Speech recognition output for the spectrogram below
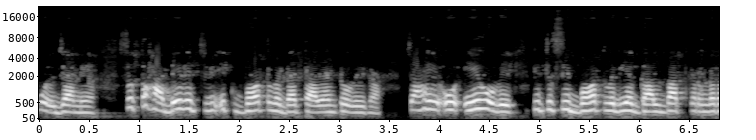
ਭੁੱਲ ਜਾਂਦੇ ਹਾਂ। ਸੋ ਤੁਹਾਡੇ ਵਿੱਚ ਵੀ ਇੱਕ ਬਹੁਤ ਵੱਡਾ ਟੈਲੈਂਟ ਹੋਵੇਗਾ। ਚਾਹੇ ਉਹ ਇਹ ਹੋਵੇ ਕਿ ਤੁਸੀਂ ਬਹੁਤ ਵਧੀਆ ਗੱਲਬਾਤ ਕਰਨ ਦਾ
